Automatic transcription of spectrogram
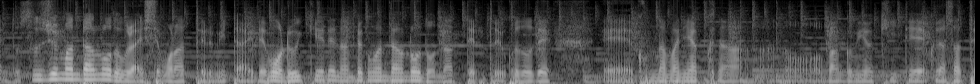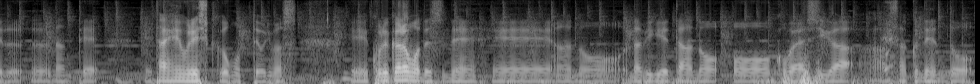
えっと、数十万ダウンロードぐらいしてもらってるみたいで、もう累計で何百万ダウンロードになってるということで、えー、こんなマニアックなあの番組を聞いてくださってるなんて、えー、大変嬉しく思っております。えー、これからもですね、えあのナビゲーターの小林が昨年度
